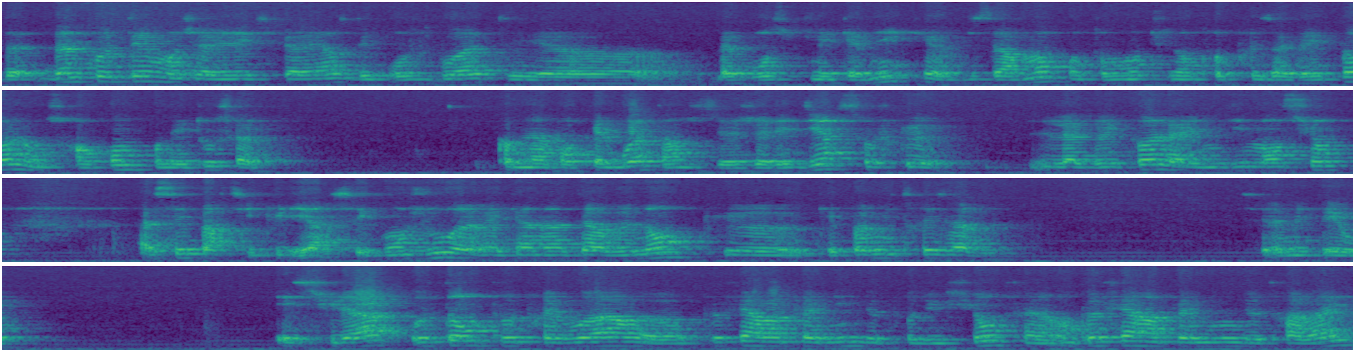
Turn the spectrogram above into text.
d'un côté, moi j'avais l'expérience des grosses boîtes et la grosse mécanique. Bizarrement, quand on monte une entreprise agricole, on se rend compte qu'on est tout seul. Comme n'importe quelle boîte, hein, j'allais dire, sauf que l'agricole a une dimension assez particulière, c'est qu'on joue avec un intervenant qui n'est pas maîtrisable. C'est la météo. Et celui-là, autant on peut prévoir, euh, on peut faire un planning de production, enfin, on peut faire un planning de travail,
